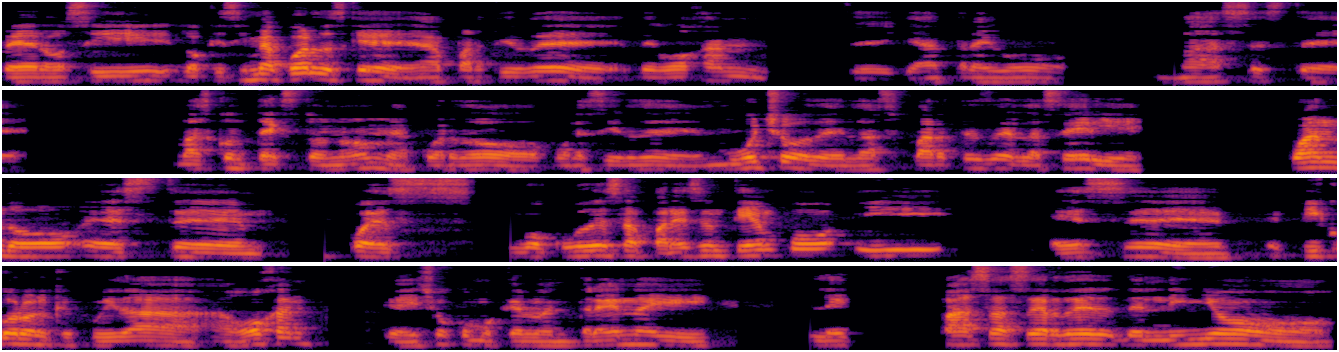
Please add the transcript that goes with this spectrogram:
pero sí, lo que sí me acuerdo es que a partir de, de Gohan este, ya traigo más, este, más contexto, ¿no? Me acuerdo, por decir, de mucho de las partes de la serie. Cuando, este, pues, Goku desaparece un tiempo y es eh, Piccolo el que cuida a Gohan, que de hecho como que lo entrena y le pasa a ser del niño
